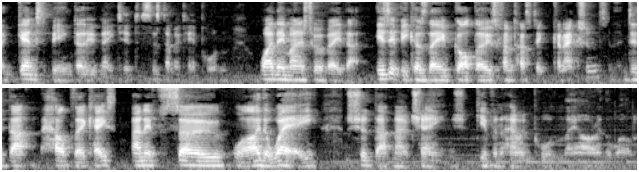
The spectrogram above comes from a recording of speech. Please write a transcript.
against being designated systemically important, why they managed to evade that. Is it because they've got those fantastic connections? Did that help their case? And if so, well, either way, should that now change given how important they are in the world?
